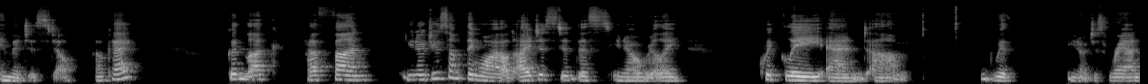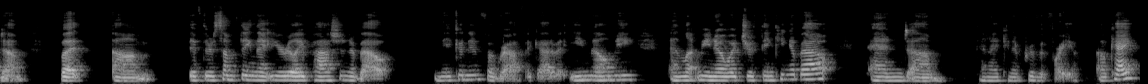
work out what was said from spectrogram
images still. Okay? Good luck. Have fun. You know, do something wild. I just did this, you know, really quickly and um, with, you know, just random. But um, if there's something that you're really passionate about, make an infographic out of it. Email me and let me know what you're thinking about, and um, then I can approve it for you. Okay?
